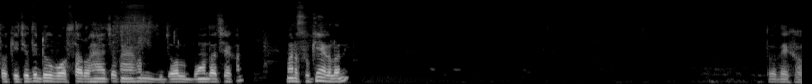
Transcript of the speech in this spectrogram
তো কিছুদিন টুকু বর্ষা রহে আছে এখন, জল বন্ধ আছে এখন। মানে শুকিয়ে গেল নি। তো দেখো,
